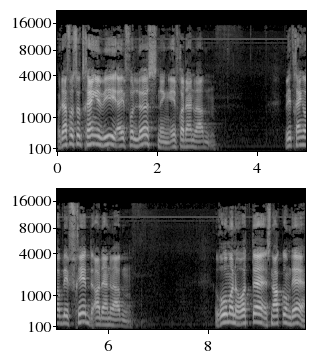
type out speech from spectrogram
Og Derfor så trenger vi ei forløsning ifra den verden. Vi trenger å bli fridd av den verden. Romerne 8 snakker om det,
